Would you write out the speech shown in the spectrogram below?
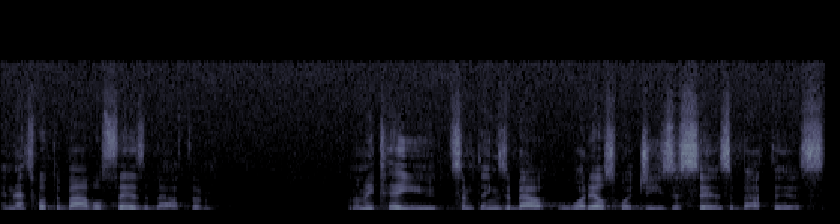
And that's what the Bible says about them. Let me tell you some things about what else what Jesus says about this.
